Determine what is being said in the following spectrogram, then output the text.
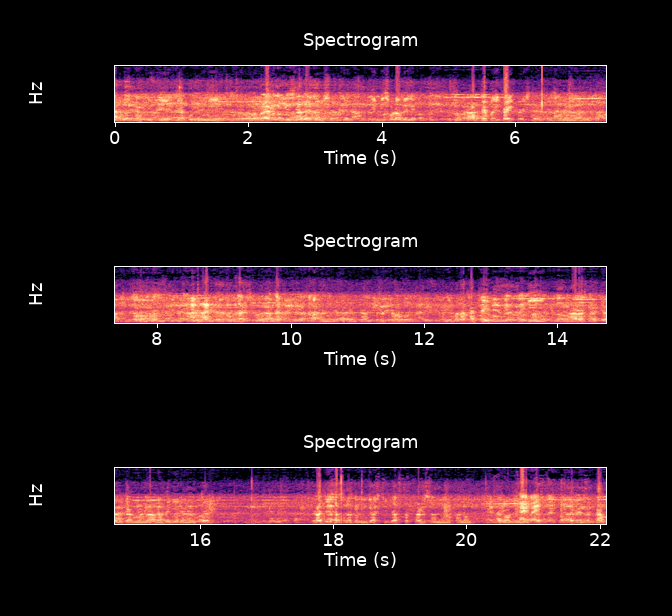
प्रश्न होते ते यापूर्वी मी विषय हे मी सोडवलेले. अद्यापही काही प्रश्न काम करत राहू. आणि मला खात्री आहे की महाराष्ट्राच्या विधानमंडळामध्ये गेल्यानंतर राज्य शासनाकडून जास्तीत जास्त फंड्स आणून काम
